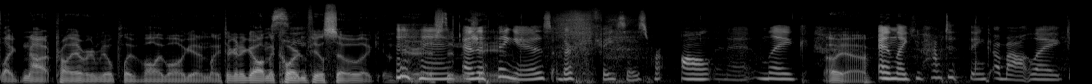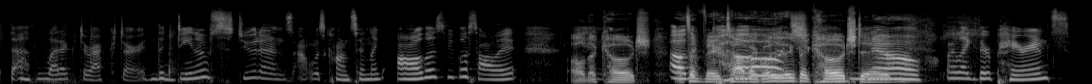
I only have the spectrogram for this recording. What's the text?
like not probably ever gonna be able to play volleyball again. Like they're gonna go out on the court and feel so like embarrassed and, Mm-hmm. And the thing is, their faces were all in it. Like oh yeah. And like you have to think about like the athletic director, the dean of students at Wisconsin. Like all those people saw it. Oh, the coach. Oh, That's a big topic. What do you think the coach did? No, or like their parents.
